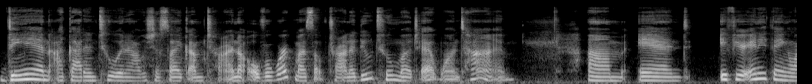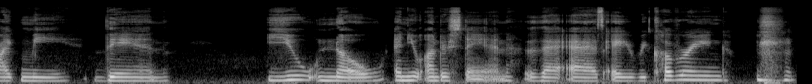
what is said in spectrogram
Then I got into it and I was just like, I'm trying to overwork myself, trying to do too much at one time. Um, and if you're anything like me, then you know and you understand that as a recovering, I'm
